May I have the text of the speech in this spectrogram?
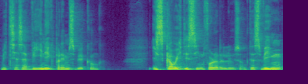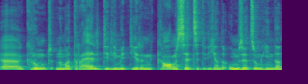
mit sehr, sehr wenig Bremswirkung? ist, glaube ich, die sinnvollere Lösung. Deswegen äh, Grund Nummer drei, die limitierenden Glaubenssätze, die dich an der Umsetzung hindern,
